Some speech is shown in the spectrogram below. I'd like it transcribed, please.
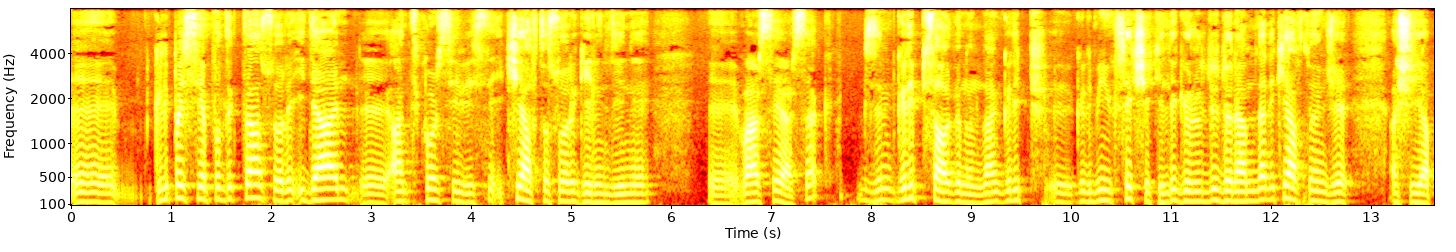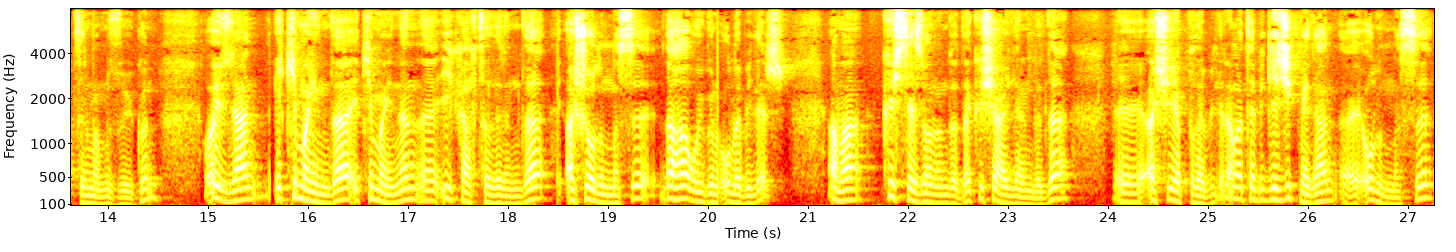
e, grip aşısı yapıldıktan sonra ideal e, antikor seviyesine 2 hafta sonra gelindiğini e, varsayarsak bizim grip salgınından, grip e, gripin yüksek şekilde görüldüğü dönemden 2 hafta önce aşı yaptırmamız uygun. O yüzden Ekim ayında, Ekim ayının e, ilk haftalarında aşı olunması daha uygun olabilir. Ama kış sezonunda da, kış aylarında da e, aşı yapılabilir. Ama tabii gecikmeden e, olunması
